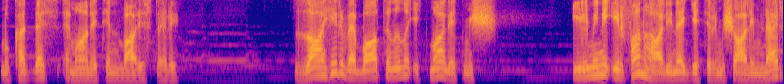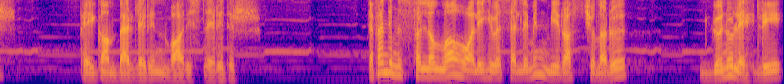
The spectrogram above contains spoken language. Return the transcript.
mukaddes emanetin varisleri, zahir ve batınını ikmal etmiş, ilmini irfan haline getirmiş alimler, peygamberlerin varisleridir. Efendimiz sallallahu aleyhi ve sellemin mirasçıları, gönül ehli,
